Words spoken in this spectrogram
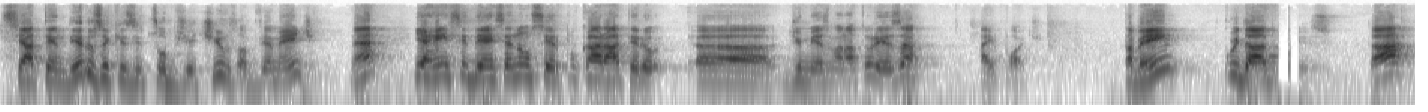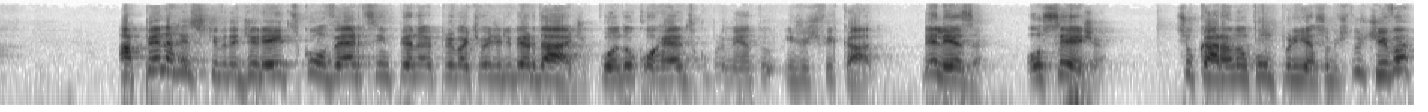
se atender os requisitos objetivos, obviamente, né? E a reincidência não ser por caráter uh, de mesma natureza, aí pode. Tá bem? Cuidado com isso, tá? A pena restritiva de direitos converte-se em pena privativa de liberdade quando ocorrer descumprimento injustificado. Beleza. Ou seja, se o cara não cumprir a substitutiva,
